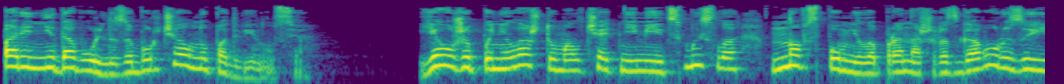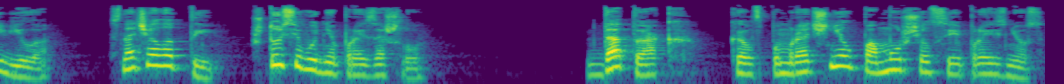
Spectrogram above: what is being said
Парень недовольно забурчал, но подвинулся. Я уже поняла, что молчать не имеет смысла, но вспомнила про наш разговор и заявила. «Сначала ты. Что сегодня произошло?» «Да так», — Кэлс помрачнел, поморщился и произнес.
